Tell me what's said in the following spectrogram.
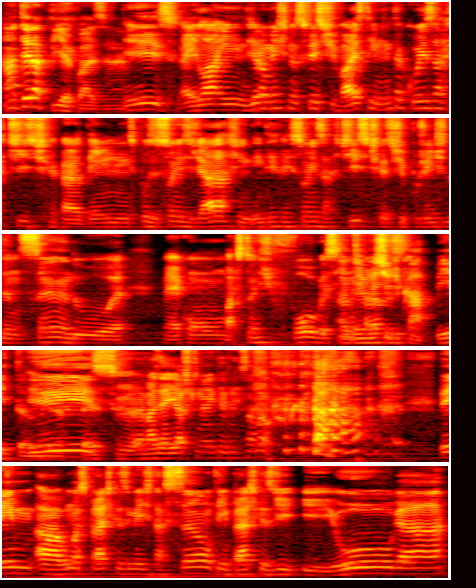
É uma terapia quase, né? Isso. Aí lá, em, geralmente nos festivais tem muita coisa artística, cara. Tem exposições de arte, intervenções artísticas, tipo gente dançando, é, com bastões de fogo, assim. Alguém umas vestido de paradas- capeta. da Isso, é, mas aí acho que não é intervenção, não. tem ah, algumas práticas de meditação, tem práticas de yoga.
